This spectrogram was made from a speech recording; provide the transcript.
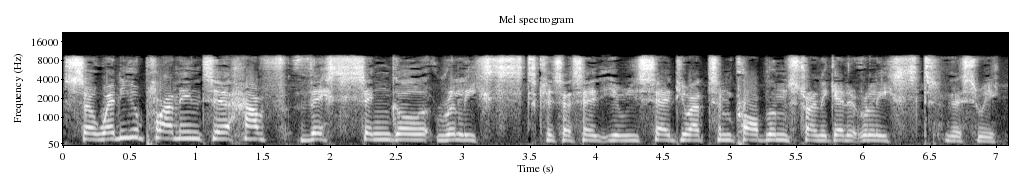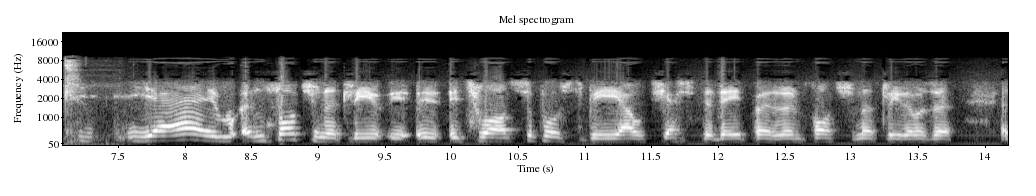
So, when are you planning to have this single released? Because I said you said you had some problems trying to get it released this week. Yeah, unfortunately, it, was supposed to be out yesterday, but unfortunately, there was a, a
